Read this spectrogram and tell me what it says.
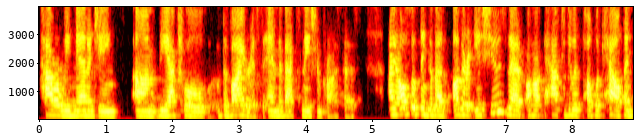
how are we managing um, the actual the virus and the vaccination process. I also think about other issues that have to do with public health, and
